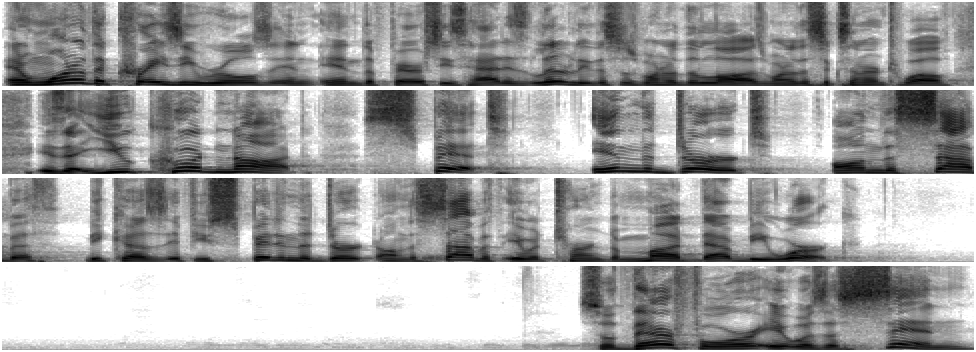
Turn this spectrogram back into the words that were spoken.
And one of the crazy rules in, in the Pharisees had is literally, this was one of the laws, one of the 612, is that you could not spit in the dirt on the Sabbath because if you spit in the dirt on the Sabbath, it would turn to mud. That would be work. So therefore, it was a sin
